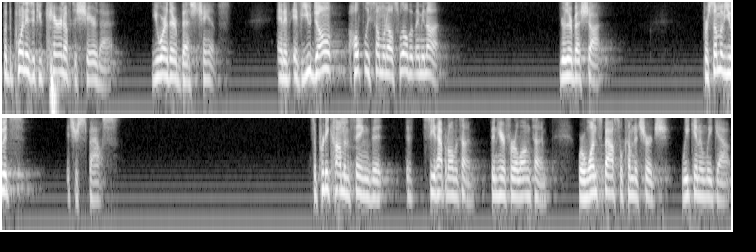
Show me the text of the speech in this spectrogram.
but the point is, if you care enough to share that, you are their best chance. And if, if you don't, hopefully someone else will, but maybe not. You're their best shot. For some of you, it's, it's your spouse. It's a pretty common thing that see it happen all the time. Been here for a long time, where one spouse will come to church week in and week out,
